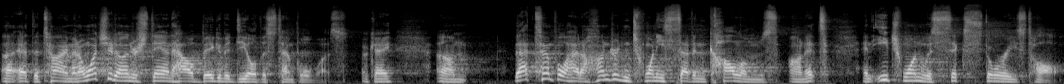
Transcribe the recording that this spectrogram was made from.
uh, at the time. And I want you to understand how big of a deal this temple was, okay? Um, that temple had 127 columns on it, and each one was six stories tall.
